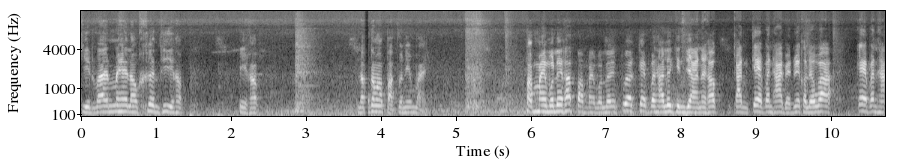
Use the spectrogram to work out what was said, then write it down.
ขีดไว้ไม่ให้เราเคลื่อนที่ครับ นี่ครับเราต้องมาปรับตัวนี้ใหม่ ปรับใหม่หมดเลยครับปรับใหม่หมดเลยเพื่อแก้ปัญหาเรื่องกินยานะครับ การแก้ปัญหาแบบนี้เขาเรียกว่าแก้ปัญหา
